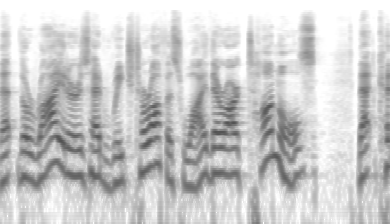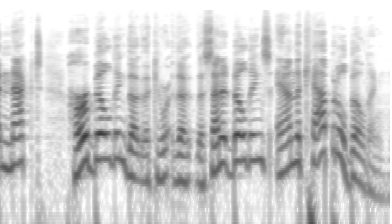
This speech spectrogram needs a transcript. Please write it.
that the rioters had reached her office. Why? There are tunnels that connect her building, the, the, the Senate buildings, and the Capitol building.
